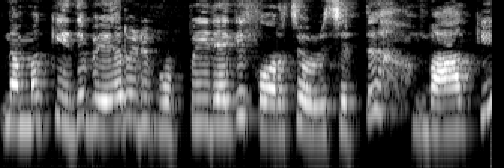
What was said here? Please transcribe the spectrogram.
നമുക്കിത് വേറൊരു കുപ്പിയിലേക്ക് കുറച്ച് ഒഴിച്ചിട്ട് ബാക്കി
